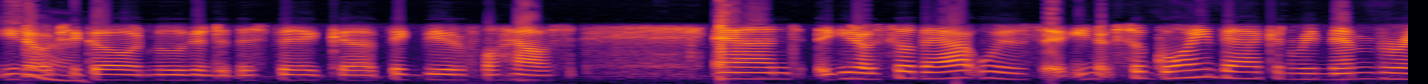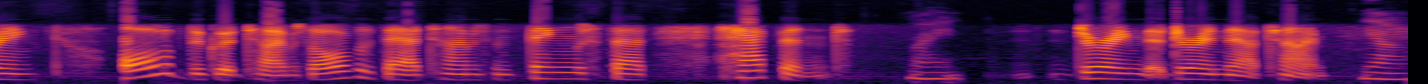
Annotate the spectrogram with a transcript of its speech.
you know to go and move into this big uh, big beautiful house and you know so that was uh, you know so going back and remembering all of the good times all of the bad times and things that happened Right. during the, during that time Yeah.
